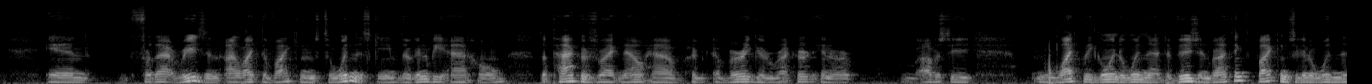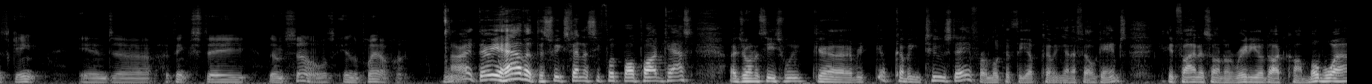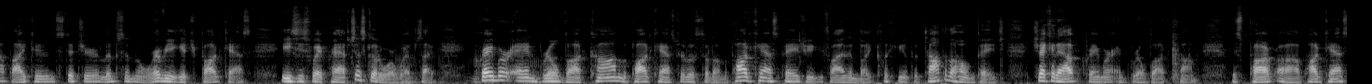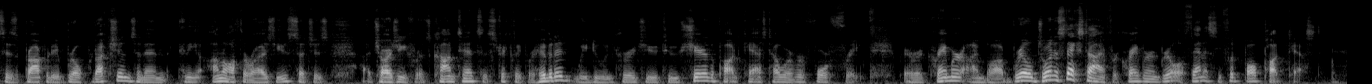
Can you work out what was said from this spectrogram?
And for that reason, I like the Vikings to win this game. They're going to be at home. The Packers right now have a, a very good record and are obviously likely going to win that division, but I think the Vikings are going to win this game and uh, I think stay themselves in the playoff hunt. All right, there you have it. This week's Fantasy Football Podcast. Uh, join us each week, uh, every upcoming Tuesday, for a look at the upcoming NFL games. You can find us on the radio.com mobile app, iTunes, Stitcher, Libsyn, or wherever you get your podcasts. Easiest way, perhaps, just go to our website, kramerandbrill.com. The podcasts are listed on the podcast page. You can find them by clicking at the top of the homepage. Check it out, kramerandbrill.com. This po- uh, podcast is a property of Brill Productions, and then any unauthorized use, such as uh, charging for its contents, is strictly prohibited. We do encourage you to share the podcast, however, for free. For Eric Kramer, I'm Bob Brill. Join us next time for Kramer and Brill, a fantasy football podcast.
